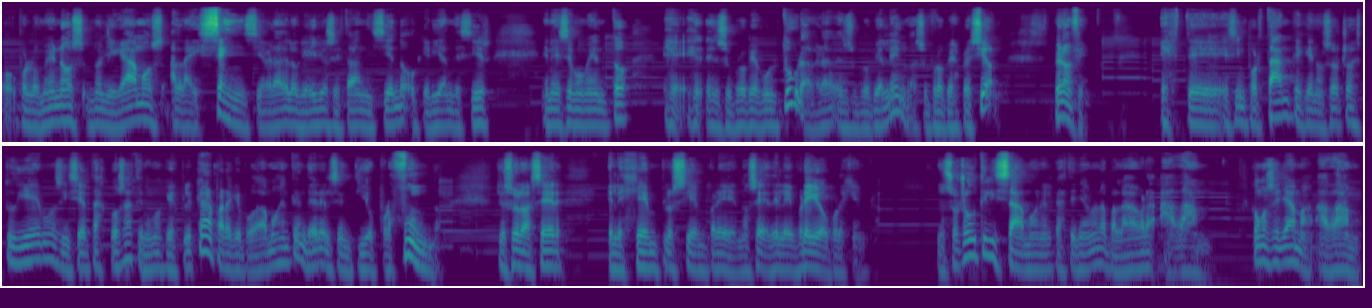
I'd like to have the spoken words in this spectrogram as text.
O por lo menos no llegamos a la esencia, ¿verdad? De lo que ellos estaban diciendo o querían decir en ese momento eh, en su propia cultura, ¿verdad? En su propia lengua, su propia expresión. Pero en fin, este, es importante que nosotros estudiemos y ciertas cosas tenemos que explicar para que podamos entender el sentido profundo. Yo suelo hacer el ejemplo siempre, no sé, del hebreo, por ejemplo. Nosotros utilizamos en el castellano la palabra Adam. ¿Cómo se llama? Adam.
